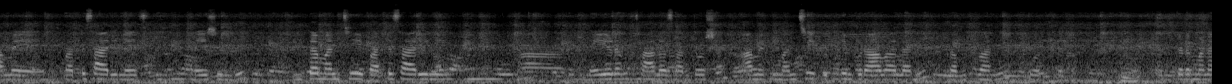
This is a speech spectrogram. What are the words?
ఆమె పట్టు సారీ నే నేసింది. ఇంత మంచి పట్టు సారీని నేయడం చాలా సంతోషం. ఆమెకు మంచి గుర్తింపు రావాలని ప్రభుత్వాన్ని కోరుతున్నాం. ఇక్కడ మన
